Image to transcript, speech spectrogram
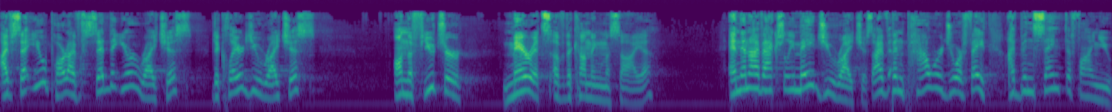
I've set you apart. I've said that you're righteous, declared you righteous on the future merits of the coming Messiah. And then I've actually made you righteous. I've empowered your faith. I've been sanctifying you.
